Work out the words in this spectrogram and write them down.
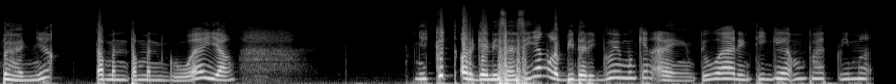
banyak temen-temen gue yang ngikut organisasi yang lebih dari gue mungkin ada yang tua ada yang tiga empat lima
